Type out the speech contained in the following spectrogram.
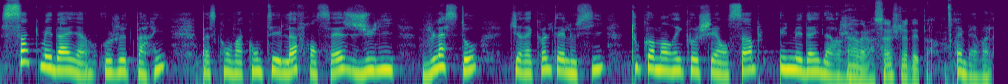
5 médailles hein, aux Jeux de Paris, parce qu'on va compter la française, Julie Vlasto, qui récolte elle aussi, tout comme Henri Cochet en simple, une médaille d'argent. Ah, voilà, ça, je l'avais pas. Eh bien voilà.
